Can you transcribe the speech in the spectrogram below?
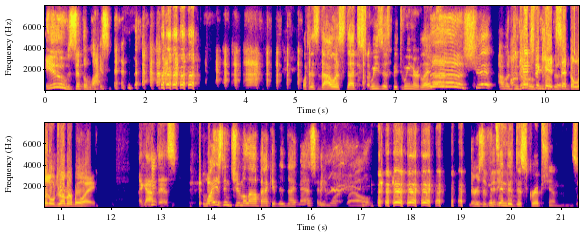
Ew, said the wise man. what is thou that squeezes between her legs? oh, shit. I'm going to I'll do catch gonna the read kid, said the little drummer boy. I got this. Why isn't Jim allowed back at midnight mass anymore? Well, there's a video. It's video. into descriptions.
